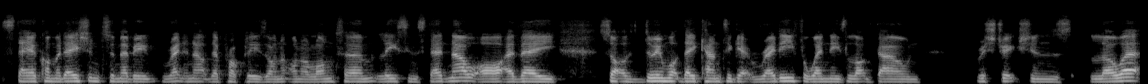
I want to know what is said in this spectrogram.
stay accommodation to maybe renting out their properties on, on a long term lease instead now? Or are they sort of doing what they can to get ready for when these lockdown restrictions lower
